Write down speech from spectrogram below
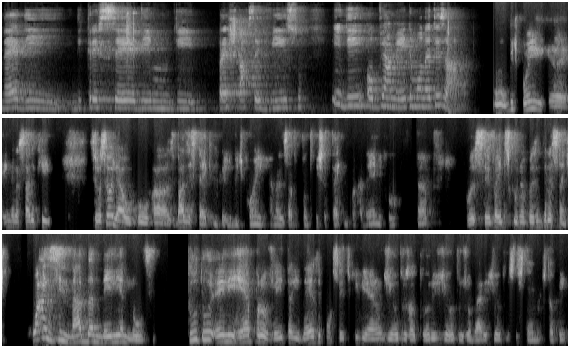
né, de, de crescer, de, de prestar serviço e de, obviamente, monetizar. O Bitcoin é engraçado que, se você olhar o, o, as bases técnicas do Bitcoin, analisado do ponto de vista técnico-acadêmico, tá, você vai descobrir uma coisa interessante. Quase nada nele é novo tudo ele reaproveita ideias e conceitos que vieram de outros autores, de outros lugares, de outros sistemas, tá ok?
